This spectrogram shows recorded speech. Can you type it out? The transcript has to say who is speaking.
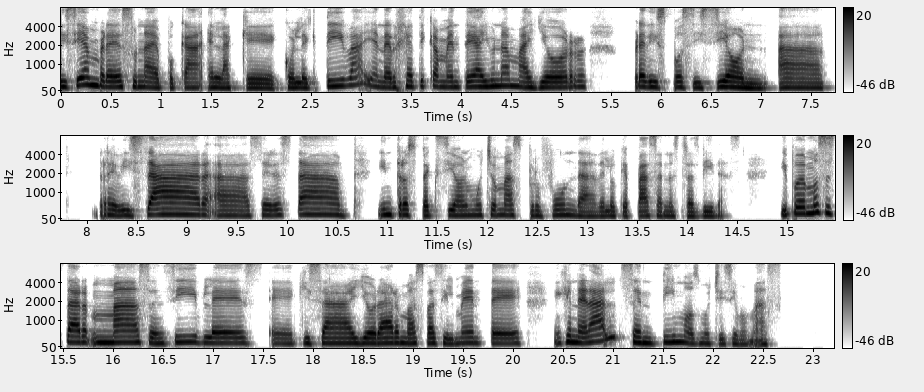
Speaker 1: Diciembre es una época en la que colectiva y energéticamente hay una mayor predisposición a revisar, a hacer esta introspección mucho más profunda de lo que pasa en nuestras vidas. Y podemos estar más sensibles, eh, quizá llorar más fácilmente. En general, sentimos muchísimo más.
